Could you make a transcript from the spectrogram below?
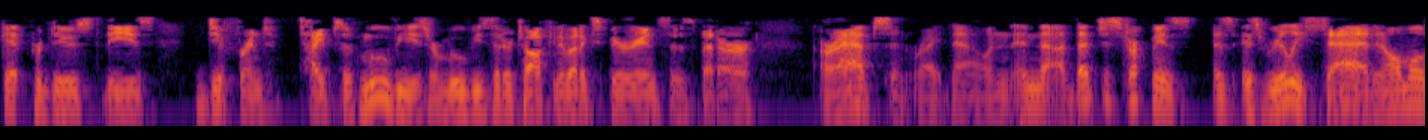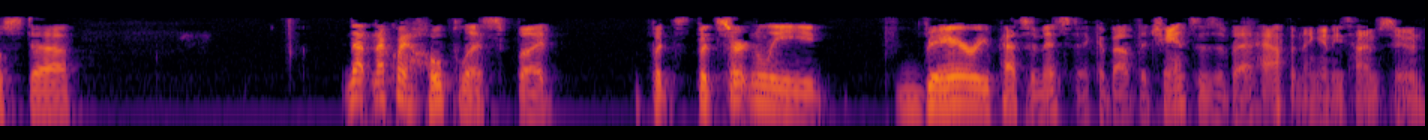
get produced these different types of movies or movies that are talking about experiences that are are absent right now, and and uh, that just struck me as as, as really sad and almost uh, not not quite hopeless, but but but certainly very pessimistic about the chances of that happening anytime soon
